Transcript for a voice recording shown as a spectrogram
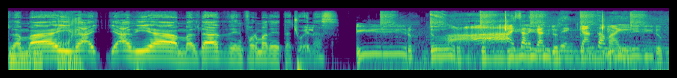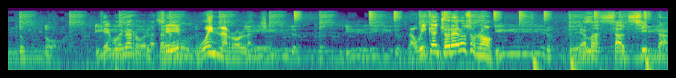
La may- ya, había maldad en forma de tachuelas. Ah, esta le, can- le encanta Maggie. Qué buena rola. Sí, También buena rola. ¿La ubican choreros o no? se llama Salsita.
